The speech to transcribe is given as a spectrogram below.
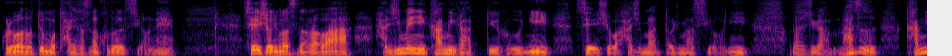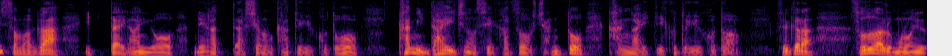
これはとても大切なことですよね。聖書を見ますならば、初めに神がっていうふうに聖書は始まっておりますように、私がまず神様が一体何を願ってらっしゃるのかということを、神第一の生活をちゃんと考えていくということ。それから、外なるものに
